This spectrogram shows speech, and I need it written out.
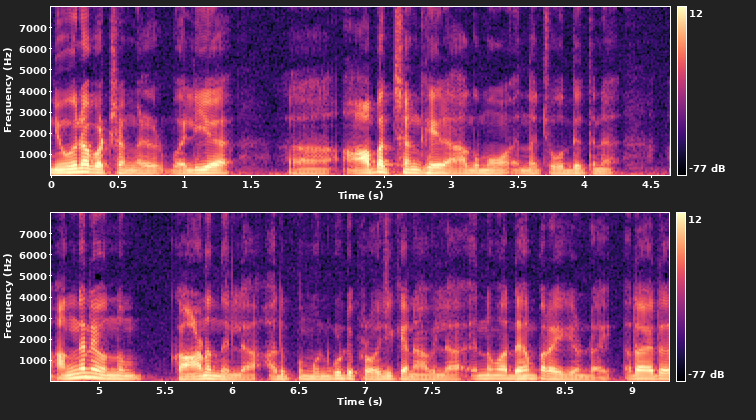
ന്യൂനപക്ഷങ്ങൾ വലിയ ആപത്സംഖ്യയിലാകുമോ എന്ന ചോദ്യത്തിന് അങ്ങനെയൊന്നും കാണുന്നില്ല അതിപ്പോൾ മുൻകൂട്ടി പ്രവചിക്കാനാവില്ല എന്നും അദ്ദേഹം പറയുകയുണ്ടായി. അതായത്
